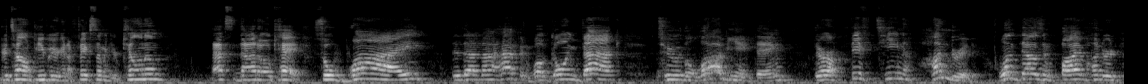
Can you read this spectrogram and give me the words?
you're telling people you're going to fix them and you're killing them? That's not okay. So why did that not happen? Well, going back to the lobbying thing, there are 1,500, 1,500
